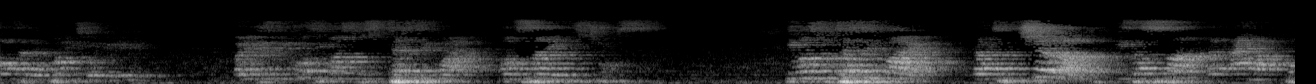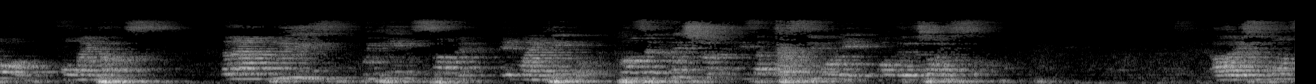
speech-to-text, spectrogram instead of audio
alter the quality of your living, but it is because He wants to testify concerning His choice. He wants to testify that Gerald is a son that I have called for my purpose, that I am pleased with Him serving in my kingdom. choice. Our response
